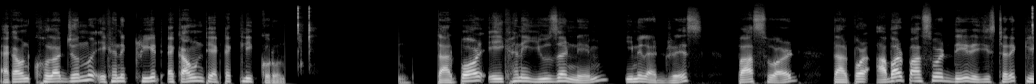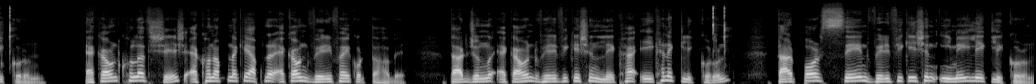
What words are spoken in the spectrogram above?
অ্যাকাউন্ট খোলার জন্য এখানে ক্রিয়েট অ্যাকাউন্টে একটা ক্লিক করুন। তারপর এইখানে user name, email address, password, তারপর আবার পাসওয়ার্ড দিয়ে রেজিস্টারে ক্লিক করুন। অ্যাকাউন্ট খোলা শেষ, এখন আপনাকে আপনার অ্যাকাউন্ট ভেরিফাই করতে হবে। তার জন্য অ্যাকাউন্ট ভেরিফিকেশন লেখা এইখানে ক্লিক করুন। তারপর সেন্ড ভেরিফিকেশন ইমেইলে ক্লিক করুন।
